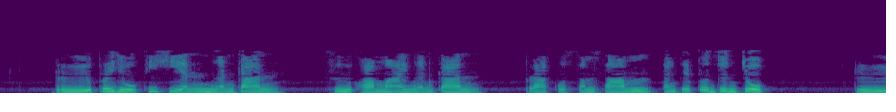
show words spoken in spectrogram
ำ หรือประโยคที่เขียนเหมือนกัน สื่อความหมายเหมือนกัน ปรากฏซ้ำๆตั้งแต่ต้นจนจบ หรือ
